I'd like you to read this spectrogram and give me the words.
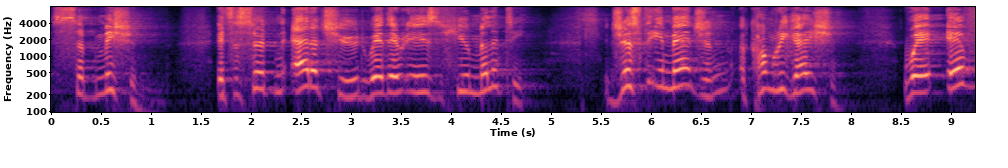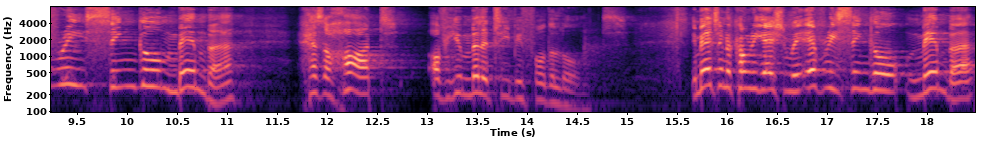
submission. It's a certain attitude where there is humility. Just imagine a congregation where every single member has a heart of humility before the Lord. Imagine a congregation where every single member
